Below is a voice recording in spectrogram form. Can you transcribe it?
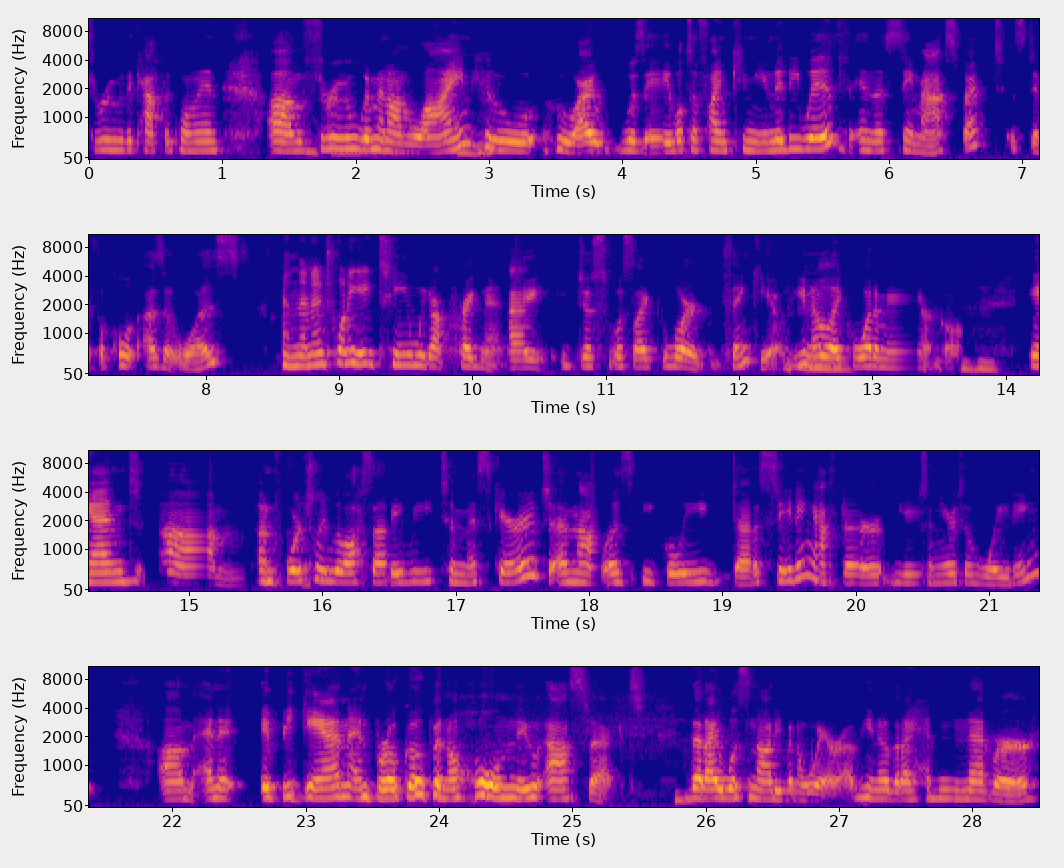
through the catholic woman um, through mm-hmm. women online mm-hmm. who who i was able to find community with in the same aspect as difficult as it was and then in 2018 we got pregnant i just was like lord thank you you know mm-hmm. like what a miracle mm-hmm. And um, unfortunately we lost that baby to miscarriage and that was equally devastating after years and years of waiting um, and it it began and broke open a whole new aspect that I was not even aware of, you know, that I had never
